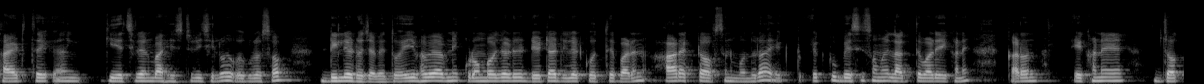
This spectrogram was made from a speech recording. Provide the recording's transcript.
সাইট থেকে গিয়েছিলেন বা হিস্ট্রি ছিল, ওইগুলো সব ডিলেট হয়ে যাবে। তো এইভাবে আপনি ক্রোম ব্রাউজারের ডেটা ডিলেট করতে পারেন। আর একটা অপশান বন্ধুরা, একটু একটু বেশি সময় লাগতে পারে এখানে। কারণ এখানে যত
